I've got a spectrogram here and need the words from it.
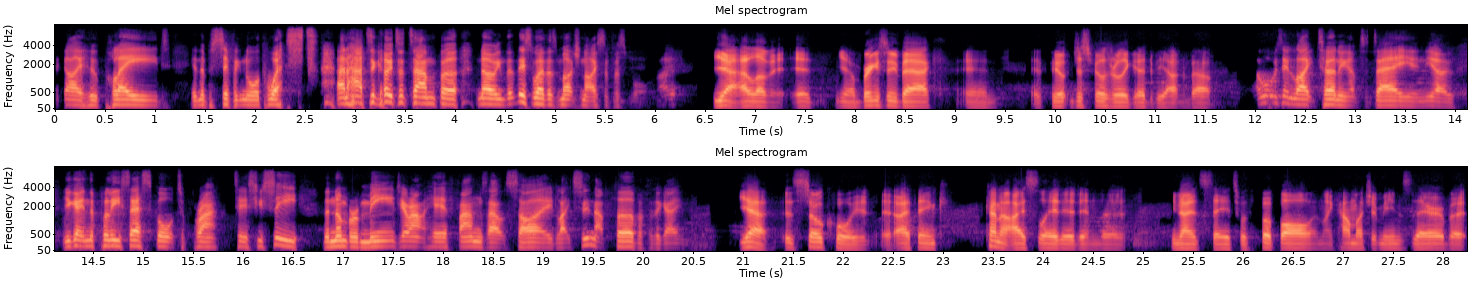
The guy who played in the Pacific Northwest and had to go to Tampa, knowing that this weather's much nicer for sport, right? Yeah, I love it. It you know brings me back and it feel, just feels really good to be out and about. And what was it like turning up today? And you know, you're getting the police escort to practice. You see the number of media out here, fans outside, like seeing that fervor for the game. Yeah, it's so cool. I think kind of isolated in the United States with football and like how much it means there, but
